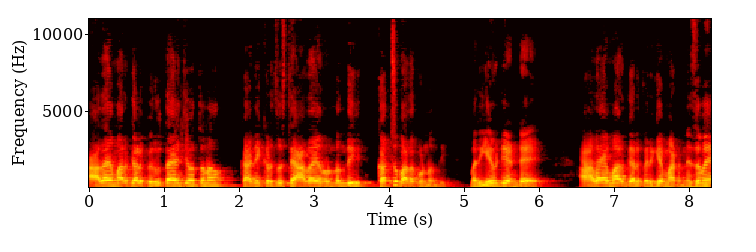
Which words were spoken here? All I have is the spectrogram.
ఆదాయ మార్గాలు పెరుగుతాయని చెబుతున్నాం కానీ ఇక్కడ చూస్తే ఆదాయం రెండు ఉంది ఖర్చు పదకొండు ఉంది మరి ఏమిటి అంటే ఆదాయ మార్గాలు పెరిగే మాట నిజమే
